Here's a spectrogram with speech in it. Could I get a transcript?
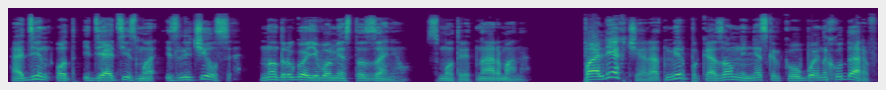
«Один от идиотизма излечился, но другой его место занял», — смотрит на Армана. «Полегче, Ратмир показал мне несколько убойных ударов.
